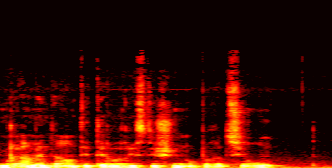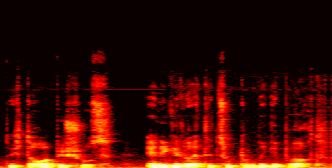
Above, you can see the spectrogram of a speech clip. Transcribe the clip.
im Rahmen der antiterroristischen Operation durch Dauerbeschuss einige Leute zu Tode gebracht,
